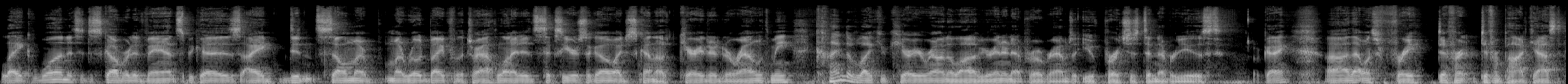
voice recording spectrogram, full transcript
Like one, it's a discovered advance because I didn't sell my my road bike from the triathlon I did six years ago. I just kind of carried it around with me, kind of like you carry around a lot of your internet programs that you've purchased and never used. Okay, uh, that one's free. Different different podcast,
